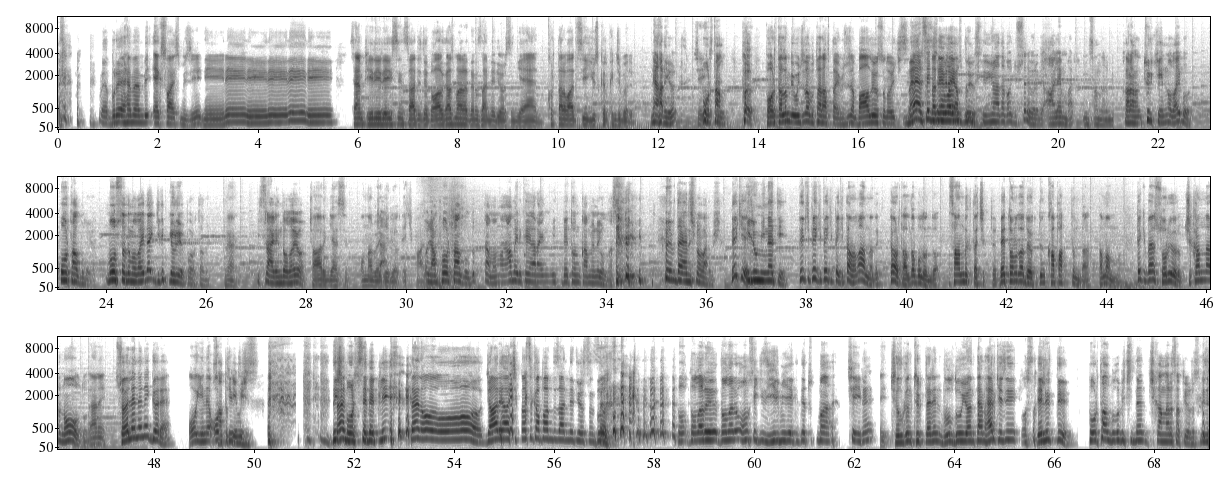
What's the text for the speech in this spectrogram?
Ve buraya hemen bir X-Files müziği. Ni ni ni ni ni ni. Sen Piri Reis'in sadece doğalgaz mı aradığını zannediyorsun yeğen. Kurtlar Vadisi 140. bölüm. ne arıyor? Şey Portal. işte, po- portalın bir ucu da bu taraftaymış hocam. Bağlıyorsun o ikisini. Meğerse kısa bizim devre olayımız buymuş. Dünyada bak düşsene böyle bir alem var. insanların bir. Karan Türkiye'nin olayı bu. Portal buluyor. Mossad'ın olayı da gidip görüyor portalı. He, İsrail'in de olayı o. çağırın gelsin. Onlar böyle Çağır. geliyor ekip halinde. Hocam portal bulduk. Tamam Amerika'ya arayın bir beton kamyonu yollasın. Böyle bir dayanışma varmış. Peki. Illuminati. Peki peki peki peki tamam anladık. Portalda bulundu. Sandık da çıktı. Betonu da döktün, kapattın da. Tamam mı? Peki ben soruyorum. Çıkanlar ne oldu? Yani söylenene göre o yine o Satıp yemişiz. Dış Ben- borç sebepli Sen o, o cari açık nasıl kapandı zannediyorsun sen? Bu- do- doları doları 18-27'de tutma şeyine Çılgın Türklerin bulduğu yöntem herkesi delirtti. portal bulup içinden çıkanları satıyoruz. Biz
